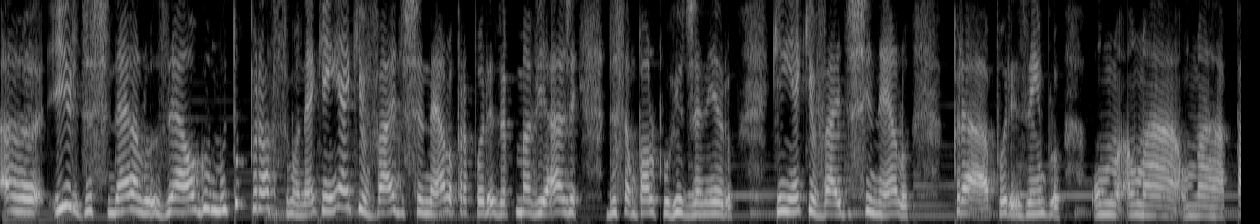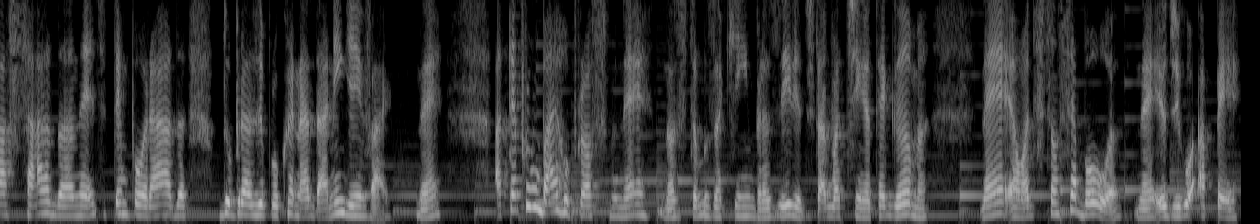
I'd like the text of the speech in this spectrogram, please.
Uh, ir de chinelos é algo muito próximo, né? Quem é que vai de chinelo para, por exemplo, uma viagem de São Paulo para o Rio de Janeiro? Quem é que vai de chinelo para, por exemplo, uma, uma, uma passada né, de temporada do Brasil para o Canadá? Ninguém vai. Né? Até para um bairro próximo, né? Nós estamos aqui em Brasília, de Taguatinga até Gama, né? É uma distância boa, né? Eu digo a pé.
